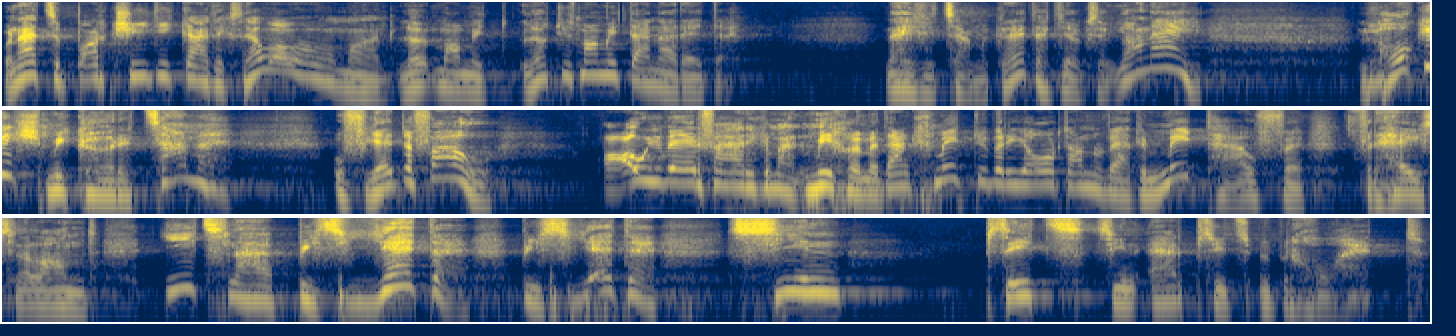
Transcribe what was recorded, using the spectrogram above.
Und dann hat es ein paar Gescheite gegeben, die gesagt, oh, oh, oh, lass, mal mit, lass uns mal mit denen reden. Dann haben sie zusammen geredet. Die haben gesagt, ja, nein, logisch, wir gehören zusammen. Auf jeden Fall alle wehrfähigen Männer, wir kommen denke mit über Jordan und werden mithelfen, das verheißene Land einzunehmen, bis jeder, bis jeder seinen Besitz, seinen Erbsitz bekommen hat.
